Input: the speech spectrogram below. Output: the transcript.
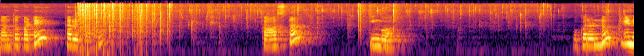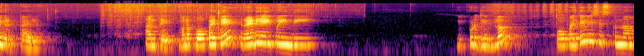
దాంతోపాటే కరివేపాకు. కాస్త ఇంగువ. ఒక రెండు ఎండుమిరపకాయలు. అంతే మన పోపు అయితే రెడీ అయిపోయింది. ఇప్పుడు దీంట్లో పోపు అయితే వేసేసుకుందాం.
